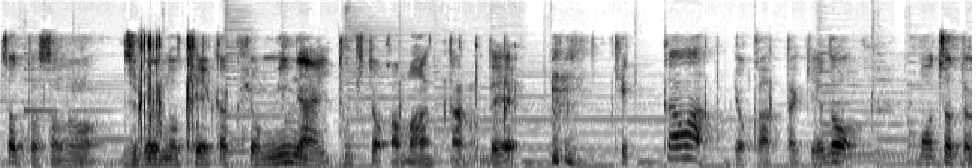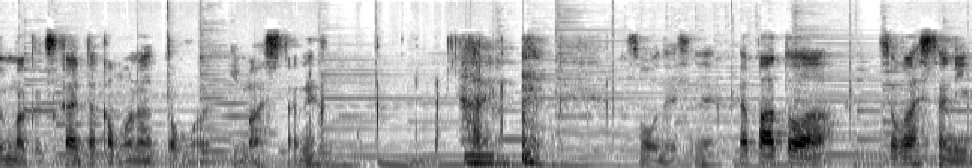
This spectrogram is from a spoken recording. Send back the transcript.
ちょっとその自分の計画表見ない時とかもあったので 結果は良かったけどもうちょっとうまく使えたかもなと思いましたね。はい、そうですねやっぱあとは忙しさに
